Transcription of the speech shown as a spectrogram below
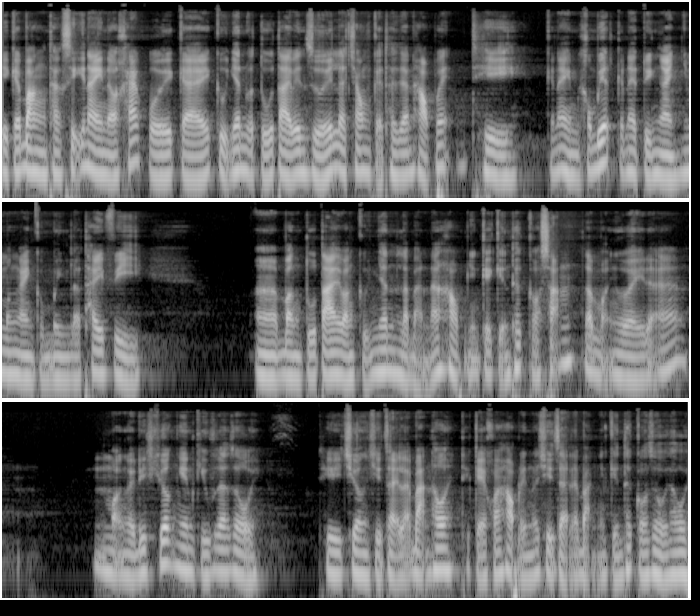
thì cái bằng thạc sĩ này nó khác với cái cử nhân và tú tài bên dưới là trong cái thời gian học ấy thì cái này mình không biết cái này tùy ngành. Nhưng mà ngành của mình là thay vì uh, bằng tú tài bằng cử nhân là bạn đã học những cái kiến thức có sẵn là mọi người đã mọi người đi trước nghiên cứu ra rồi thì trường chỉ dạy lại bạn thôi. Thì cái khóa học đấy nó chỉ dạy lại bạn những kiến thức có rồi thôi.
